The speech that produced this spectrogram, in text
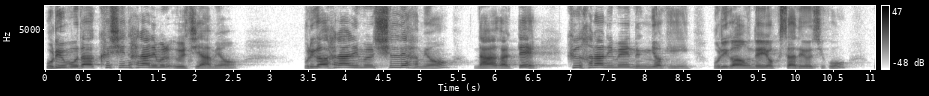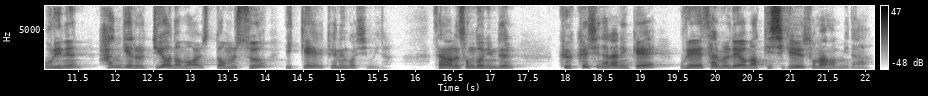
우리보다 크신 하나님을 의지하며 우리가 하나님을 신뢰하며 나아갈 때 그 하나님의 능력이 우리 가운데 역사되어지고 우리는 한계를 뛰어넘어갈 넘을 수 있게 되는 것입니다. 사랑하는 성도님들, 그 크신 하나님께 우리의 삶을 내어 맡기시길 소망합니다.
